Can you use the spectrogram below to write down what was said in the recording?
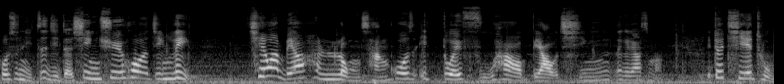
或是你自己的兴趣或经历。千万不要很冗长，或是一堆符号、表情，那个叫什么？一堆贴图，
